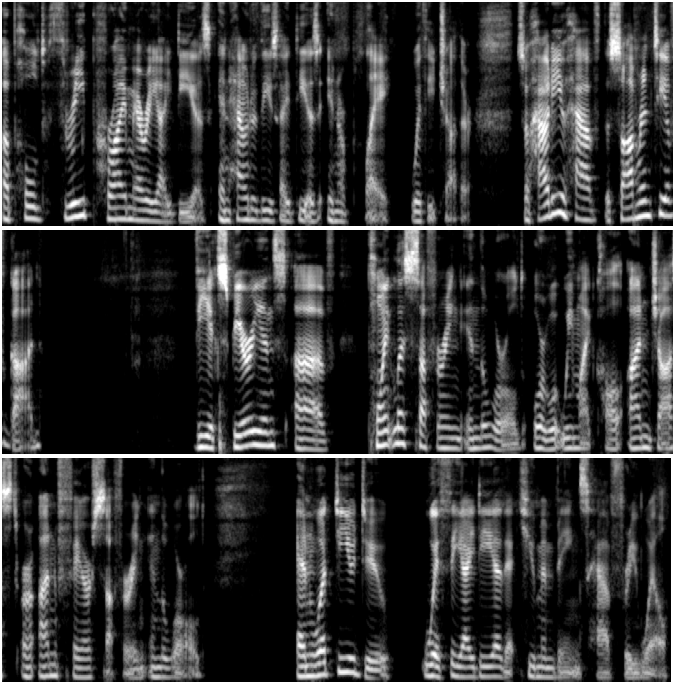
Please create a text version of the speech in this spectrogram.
uphold three primary ideas, and how do these ideas interplay with each other? So, how do you have the sovereignty of God, the experience of pointless suffering in the world, or what we might call unjust or unfair suffering in the world. And what do you do with the idea that human beings have free will?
